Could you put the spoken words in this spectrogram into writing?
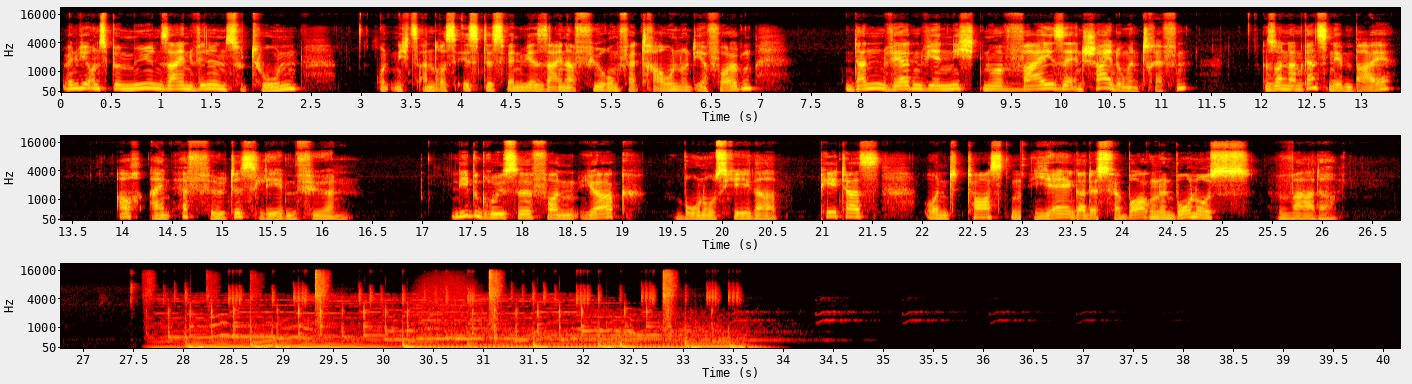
Wenn wir uns bemühen, seinen Willen zu tun, und nichts anderes ist es, wenn wir seiner Führung vertrauen und ihr folgen, dann werden wir nicht nur weise Entscheidungen treffen, sondern ganz nebenbei auch ein erfülltes Leben führen. Liebe Grüße von Jörg, Bonusjäger Peters und Thorsten, Jäger des verborgenen Bonus, Wader.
